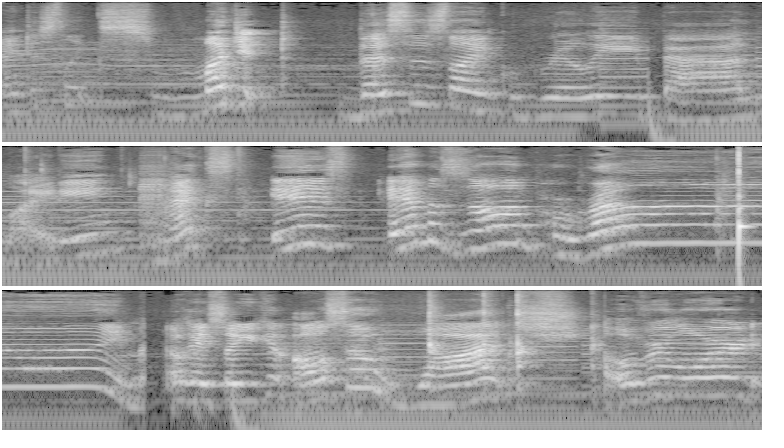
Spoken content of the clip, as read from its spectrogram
I just like smudge it. This is like really bad lighting. Next is Amazon Prime. Okay, so you can also watch Overlord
